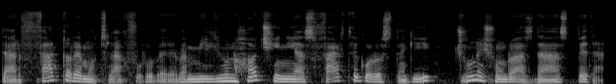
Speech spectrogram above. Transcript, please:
در فقر مطلق فرو بره و میلیون ها چینی از فرط گرسنگی جونشون رو از دست بدن.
